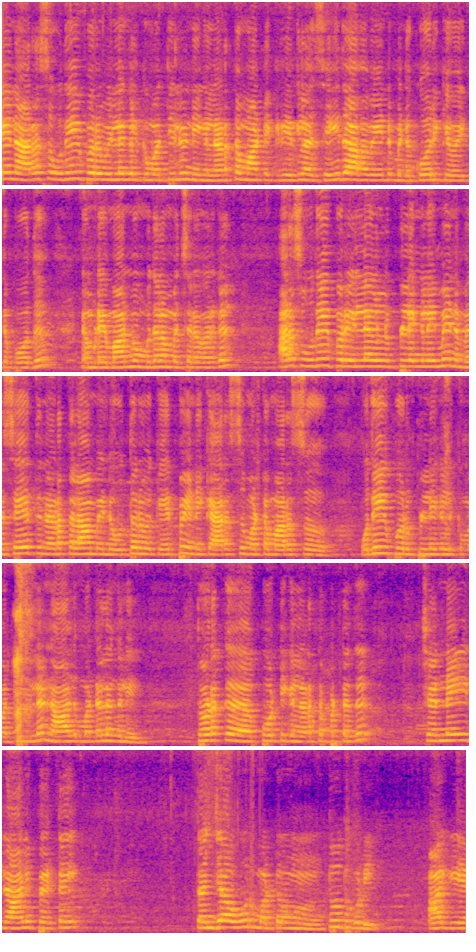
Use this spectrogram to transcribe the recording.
ஏன் அரசு உதவி பெறும் இல்லங்களுக்கு மத்தியிலும் நீங்கள் நடத்த மாட்டேங்கிறீர்கள் அது செய்தாக வேண்டும் என்று கோரிக்கை வைத்த போது நம்முடைய மாண்பு முதலமைச்சர் அவர்கள் அரசு உதவி இல்ல இல்லங்கள் பிள்ளைங்களையுமே நம்ம சேர்த்து நடத்தலாம் என்ற உத்தரவுக்கு ஏற்ப இன்னைக்கு அரசு மற்றும் அரசு உதவி பெறும் பிள்ளைகளுக்கு மட்டுமில்லை நாலு மண்டலங்களில் தொடக்க போட்டிகள் நடத்தப்பட்டது. சென்னை ராணிப்பேட்டை தஞ்சாவூர் மற்றும் தூத்துக்குடி ஆகிய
